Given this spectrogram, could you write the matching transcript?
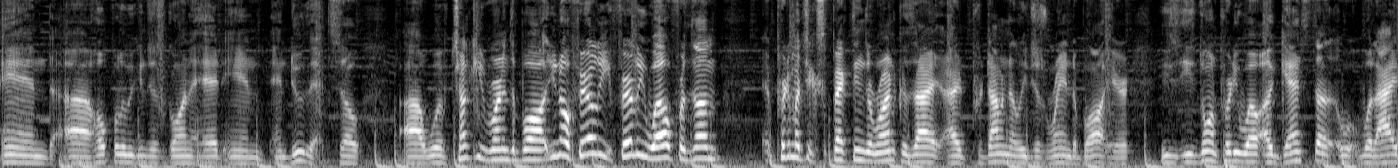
and uh, hopefully we can just go on ahead and and do that. So uh, with Chunky running the ball, you know, fairly fairly well for them. Pretty much expecting the run because I, I predominantly just ran the ball here. He's, he's doing pretty well against the, what I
